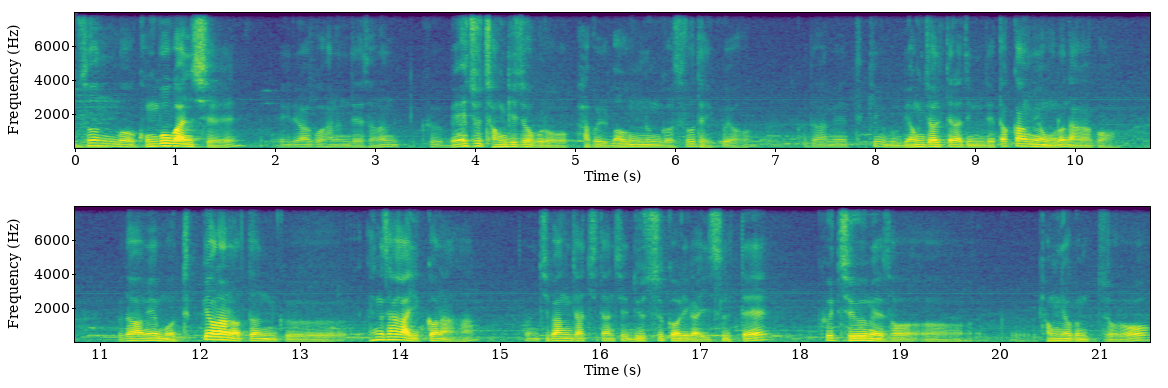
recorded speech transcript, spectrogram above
우선 뭐 공보관실이라고 하는 데서는 그 매주 정기적으로 밥을 먹는 것으로 돼 있고요. 그 다음에 특히 뭐 명절 때라든지 떡강명으로 나가고 그 다음에 뭐 특별한 어떤 그 행사가 있거나 또는 지방자치단체 뉴스거리가 있을 때 그 즈음에서 어, 그 경력금 쪽으로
